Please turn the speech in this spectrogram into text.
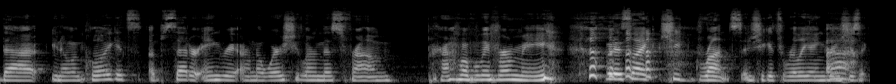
that you know when Chloe gets upset or angry, I don't know where she learned this from. Probably from me, but it's like she grunts and she gets really angry and she's ah. like,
